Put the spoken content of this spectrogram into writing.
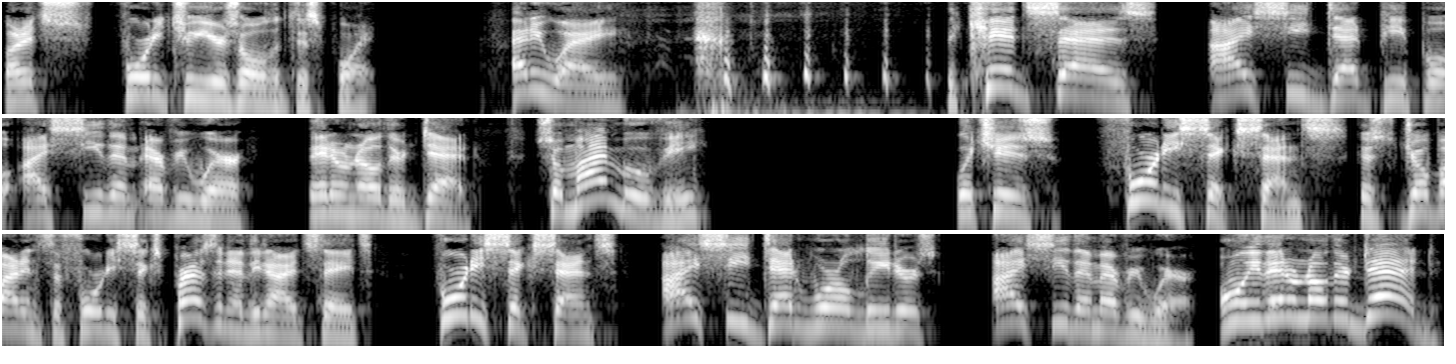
but it's 42 years old at this point. Anyway, the kid says, "I see dead people. I see them everywhere. They don't know they're dead." So my movie, which is 46 cents, because Joe Biden's the 46th president of the United States, 46 cents. I see dead world leaders. I see them everywhere. Only they don't know they're dead.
